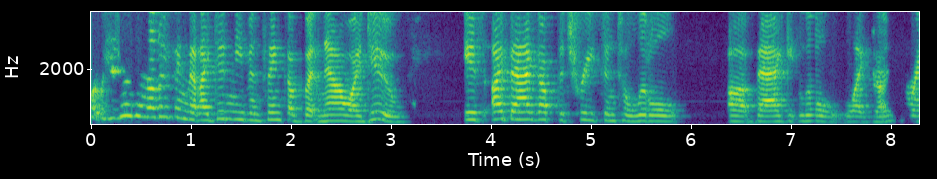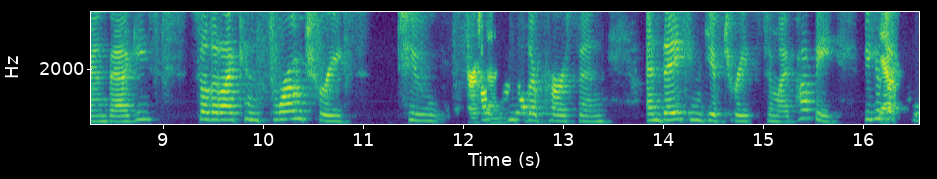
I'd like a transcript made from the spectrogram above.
Here's another thing that I didn't even think of, but now I do, is I bag up the treats into little uh bag little like uh, brand baggies so that I can throw treats to person. another person and they can give treats to my puppy because yep. I,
